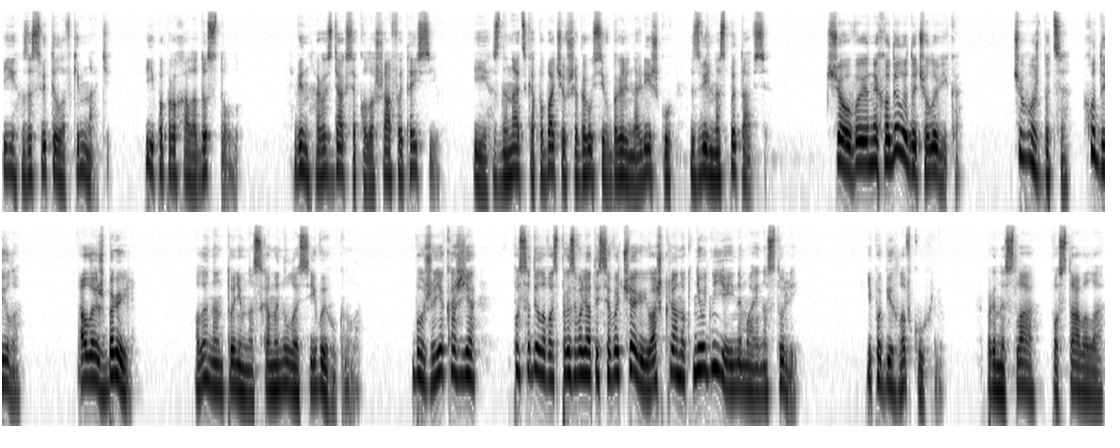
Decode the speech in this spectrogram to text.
і засвітила в кімнаті, і попрохала до столу. Він роздягся коло шафи та й сів, і, зненацька, побачивши брусів бриль на ліжку, звільно спитався Що, ви не ходили до чоловіка? Чого ж би це? Ходила. Але ж бриль. Олена Антонівна схаменулась і вигукнула. Боже, яка ж я Посадила вас призволятися вечерею, а шклянок ні однієї немає на столі. І побігла в кухню. Принесла, поставила,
